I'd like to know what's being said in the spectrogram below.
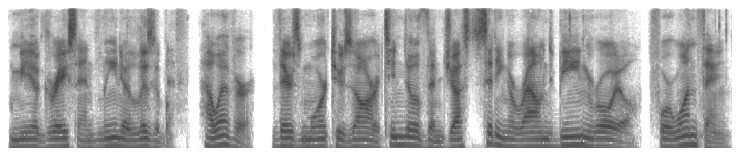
Mia Grace and Lena Elizabeth. However, there's more to Zara Tindall than just sitting around being royal. For one thing,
